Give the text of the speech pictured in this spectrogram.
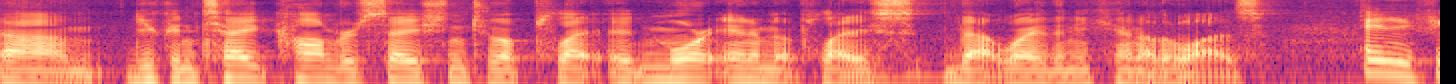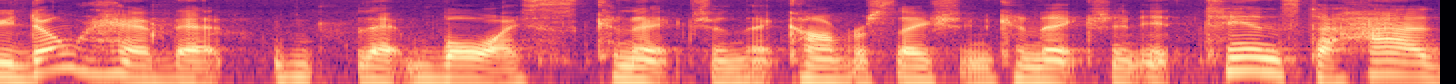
um, you can take conversation to a, pla- a more intimate place that way than you can otherwise. And if you don't have that that voice connection, that conversation connection, it tends to hide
